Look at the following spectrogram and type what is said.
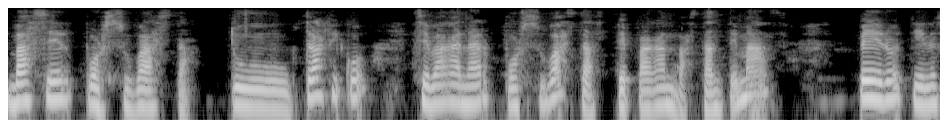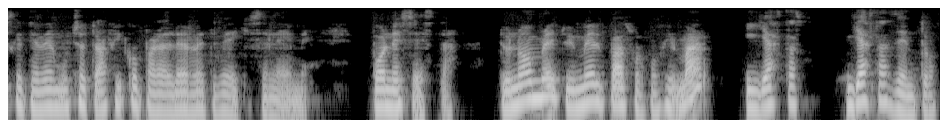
va a ser por subasta. Tu tráfico se va a ganar por subastas. Te pagan bastante más pero tienes que tener mucho tráfico para el RTBXLM. Pones esta, tu nombre, tu email, password, confirmar y ya estás, ya estás dentro.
